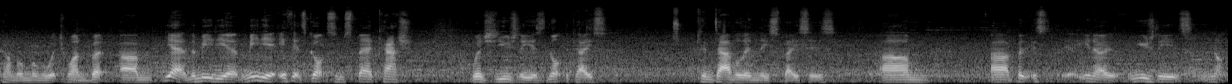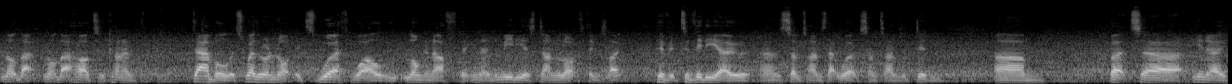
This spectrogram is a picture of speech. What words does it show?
can't remember which one. But um, yeah, the media, media, if it's got some spare cash, which usually is not the case, can dabble in these spaces. Um, uh, but it's you know usually it's not, not that not that hard to kind of dabble. It's whether or not it's worthwhile long enough. That you know the media's done a lot of things like pivot to video, and sometimes that worked, sometimes it didn't. Um, but uh, you know,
